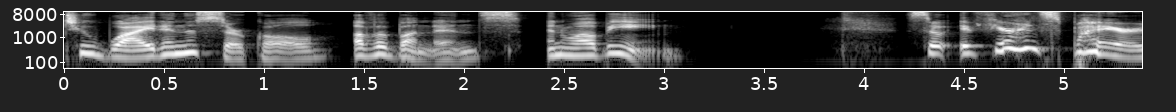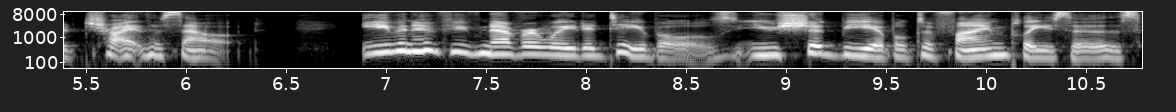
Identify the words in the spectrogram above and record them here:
to widen the circle of abundance and well being. So if you're inspired, try this out. Even if you've never waited tables, you should be able to find places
